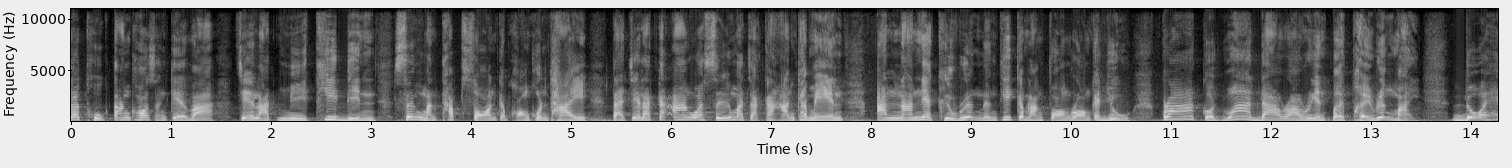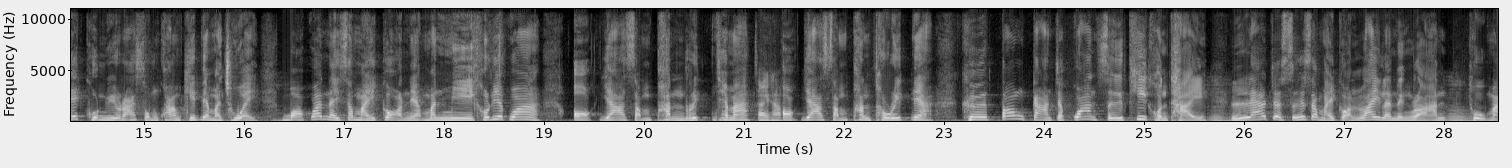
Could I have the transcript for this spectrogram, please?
ก็ถูกตั้งข้อสังเกตว่าเจรัตมีที่ดิน ซึ่งมันทับซ้อนกับของคนไทย แต่เจรัตก็อ้างว่าซื้อมาจากทหารเขมร อันนั้นเนี่ยคือเรื่องหนึ่งที่กำลังฟ้องร้องกันอยู่ ปรากฏว่าดาราเรียนเปิดเผยเรื่องใหม่ โดยให้คุณวีระสมความคิดเนี่ยมาช่วย บอกว่าในสมัยก่อนเนี่ยมันมีเขาเรียกว่าออกยาสัมพันธ์ฤทธิ์ใช่ไหมใช่ครับออกยาสัมพันธฤทธิ์เนี่ยคือต้องการจะกว้านซื้อที่คนไทย แล้วจะซื้อสมัยก่อนไล่ละหนึ่งล้าน ถูกไหม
